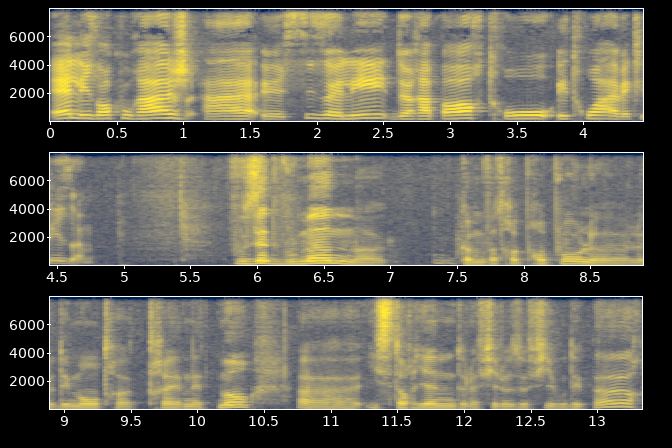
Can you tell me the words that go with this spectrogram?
elle les encourage à euh, s'isoler de rapports trop étroits avec les hommes. Vous êtes vous-même, euh, comme votre propos le, démontre très nettement, historienne de la philosophie au départ.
